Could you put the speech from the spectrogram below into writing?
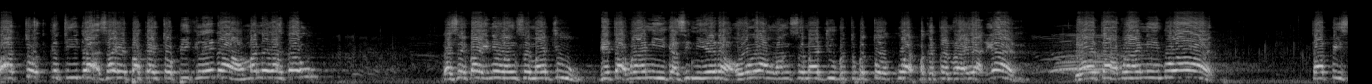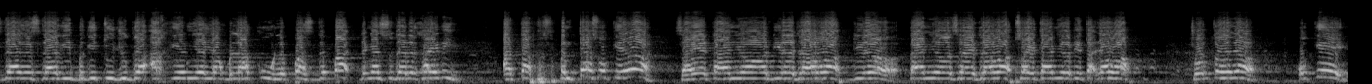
patut ke tidak saya pakai topi keledar? Manalah tahu. Nasib baik ni wangsa maju. Dia tak berani kat sini ya tak? Orang wangsa maju betul-betul kuat Pakatan Rakyat kan? Dia tak berani buat. Tapi saudara-saudari begitu juga akhirnya yang berlaku lepas debat dengan saudara Khairi. Atas pentas okeylah. Saya tanya dia jawab dia. Tanya saya jawab, saya tanya dia tak jawab. Contohnya, Okey,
